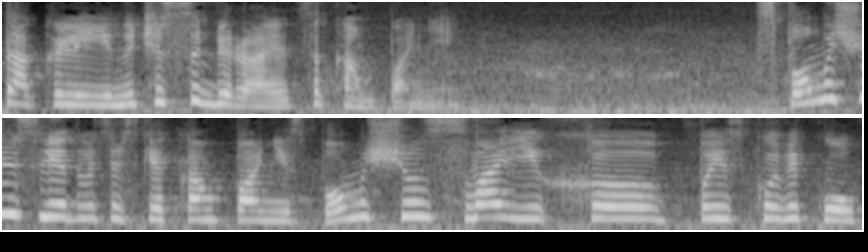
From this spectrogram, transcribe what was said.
так или иначе собирается компанией с помощью исследовательских компаний, с помощью своих э, поисковиков,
